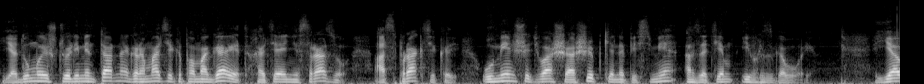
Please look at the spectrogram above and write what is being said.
Я думаю, что элементарная грамматика помогает, хотя и не сразу, а с практикой, уменьшить ваши ошибки на письме, а затем и в разговоре. Я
